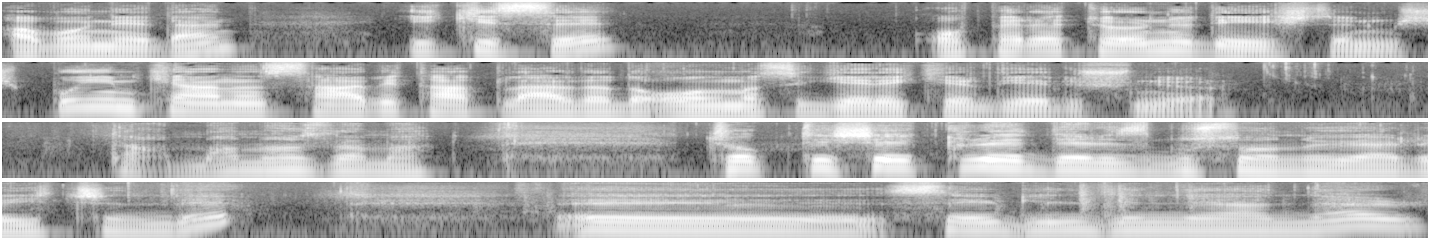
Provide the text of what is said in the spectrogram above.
aboneden ikisi operatörünü değiştirmiş. Bu imkanın sabit hatlarda da olması gerekir diye düşünüyorum. Tamam o zaman. Çok teşekkür ederiz bu son uyarı içinde. Ee, sevgili dinleyenler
